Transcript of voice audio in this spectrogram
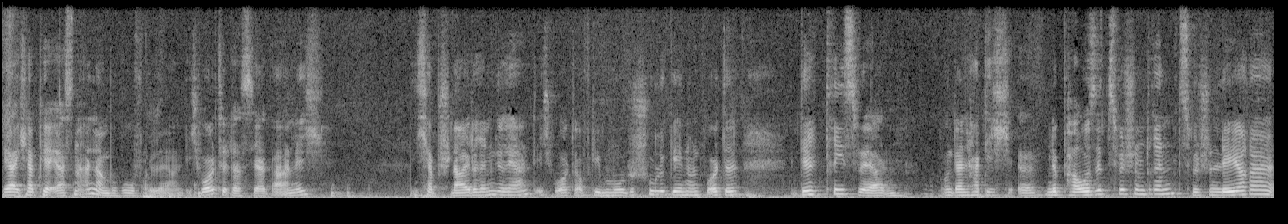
Ja, ich habe ja erst einen anderen Beruf gelernt. Ich wollte das ja gar nicht. Ich habe Schneiderin gelernt. Ich wollte auf die Modeschule gehen und wollte Direktrice werden. Und dann hatte ich äh, eine Pause zwischendrin, zwischen Lehrer,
